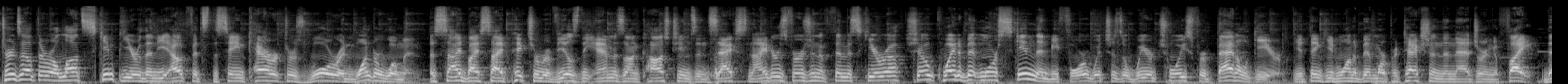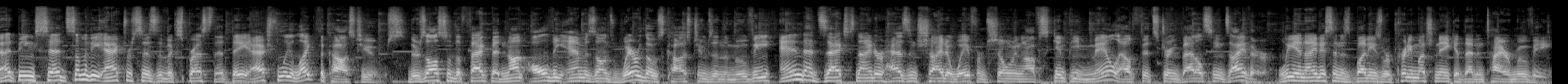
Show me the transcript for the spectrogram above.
Turns out they're a lot skimpier than the outfits the same characters wore in Wonder Woman. A side-by-side -side picture reveals the Amazon costumes in Zack Snyder's version of Themyscira show quite a bit more skin than before, which is a weird choice for battle gear. You'd think you'd want a bit more protection than that during a fight. That being said, some of the actresses have expressed that they actually like the costumes. There's also the fact that not all the Amazons wear those costumes in the movie, and that Zack Snyder hasn't shied away from showing off skimpy male outfits during battle scenes either. Leonidas and his buddies were pretty much naked that entire movie.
